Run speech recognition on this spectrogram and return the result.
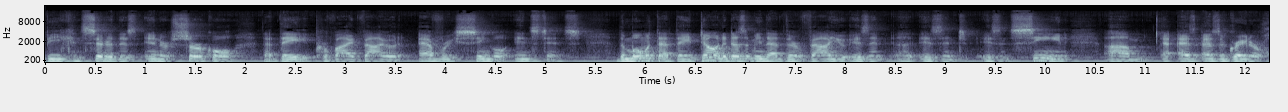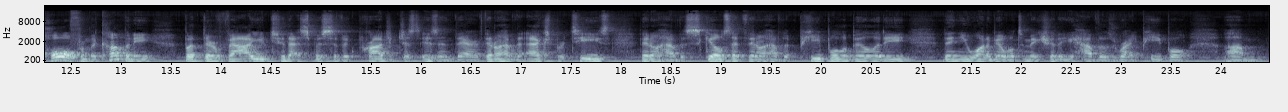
be considered this inner circle, that they provide value at every single instance. The moment that they don't, it doesn't mean that their value isn't uh, isn't isn't seen um, as, as a greater whole from the company, but their value to that specific project just isn't there. If they don't have the expertise, they don't have the skill sets, they don't have the people ability, then you want to be able to make sure that you have those right people. Um,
